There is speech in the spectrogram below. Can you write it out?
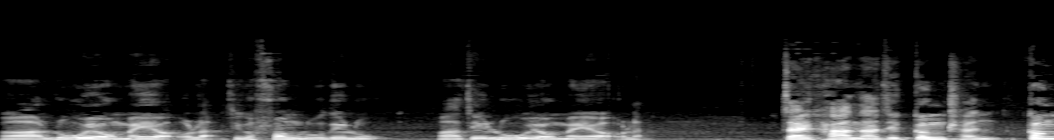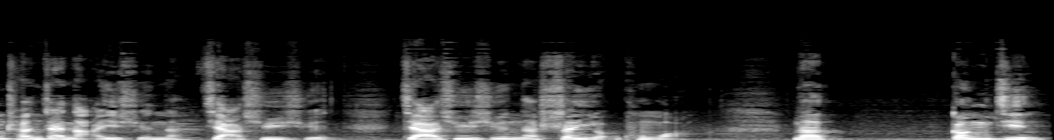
啊，禄又没有了，这个俸禄的禄啊，这禄又没有了。再看呢，这庚辰，庚辰在哪一旬呢？甲戌旬，甲戌旬呢，申酉空亡。那庚金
